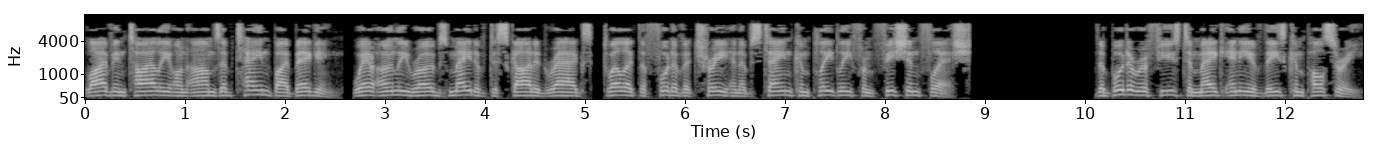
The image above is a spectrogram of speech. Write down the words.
live entirely on alms obtained by begging, wear only robes made of discarded rags, dwell at the foot of a tree and abstain completely from fish and flesh. The Buddha refused to make any of these compulsory,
